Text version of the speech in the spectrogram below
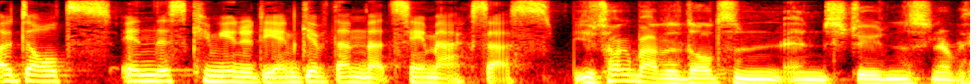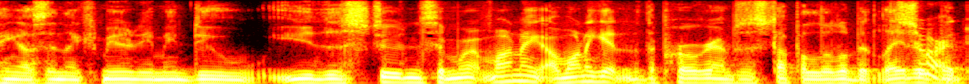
adults in this community and give them that same access. You talk about adults and, and students and everything else in the community. I mean, do you, the students, and I want to, I want to get into the programs and stuff a little bit later, Sure. but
